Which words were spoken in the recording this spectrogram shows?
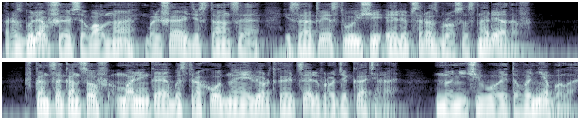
разгулявшаяся волна, большая дистанция и соответствующий эллипс разброса снарядов. В конце концов, маленькая быстроходная и верткая цель вроде катера. Но ничего этого не было.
